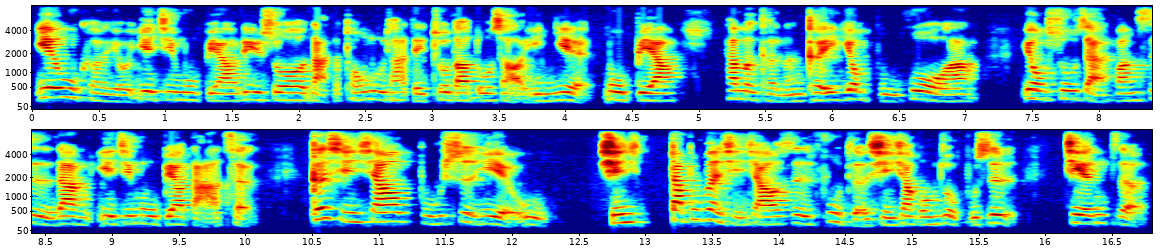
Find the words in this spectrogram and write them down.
业务可能有业绩目标，例如说哪个通路它得做到多少营业目标，他们可能可以用补货啊，用舒展方式让业绩目标达成。跟行销不是业务，行大部分行销是负责行销工作，不是兼着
